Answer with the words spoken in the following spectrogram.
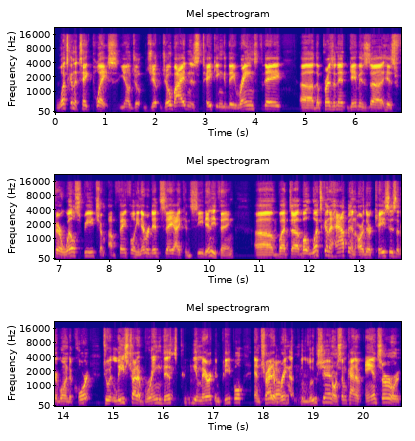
what's going to take place? You know, Joe, Joe Biden is taking the reins today. Uh, the president gave his uh, his farewell speech. I'm, I'm, thankful he never did say I concede anything. Uh, but uh, but what's going to happen? Are there cases that are going to court to at least try to bring this to the American people and try you to know, bring a solution or some kind of answer or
